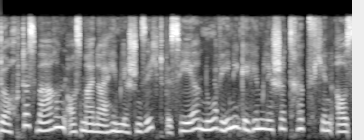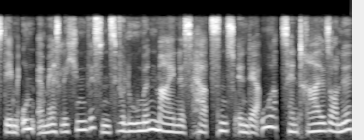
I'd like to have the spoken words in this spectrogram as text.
doch das waren aus meiner himmlischen Sicht bisher nur wenige himmlische Tröpfchen aus dem unermesslichen Wissensvolumen meines Herzens in der Urzentralsonne,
